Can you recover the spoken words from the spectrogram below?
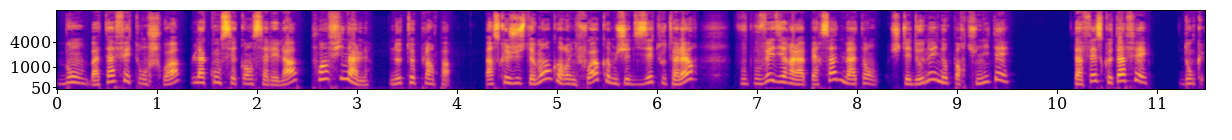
bon bah t'as fait ton choix, la conséquence elle est là, point final, ne te plains pas. Parce que justement, encore une fois, comme je disais tout à l'heure, vous pouvez dire à la personne mais attends, je t'ai donné une opportunité. T'as fait ce que t'as fait. Donc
